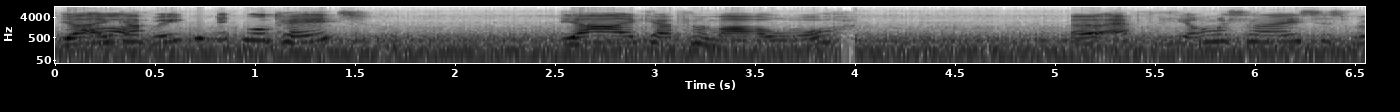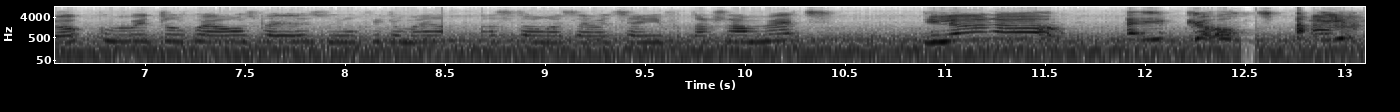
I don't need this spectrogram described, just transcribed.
Ja, ik Oh, heb, Weet je niet hoe ik heet? ja, ik heb hem al hoor. Eh, even jongens en meisjes, welkom weer terug bij ons bij deze nieuwe video. Mijn naam is Thomas en we zijn hier vandaag samen met... Dilano! En je komt! Ik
